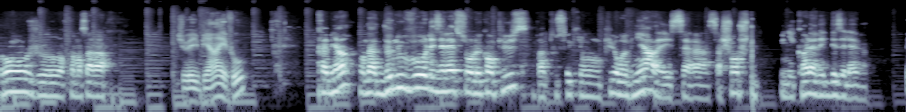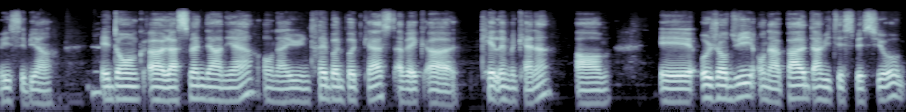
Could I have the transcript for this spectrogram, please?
Bonjour, comment ça va? Je vais bien et vous? Très bien. On a de nouveau les élèves sur le campus, enfin tous ceux qui ont pu revenir et ça, ça change tout. Une école avec des élèves. Oui, c'est bien. Et donc, euh, la semaine dernière, on a eu une très bonne podcast avec euh, Caitlin McKenna. Um, et aujourd'hui, on n'a pas d'invités spéciaux,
